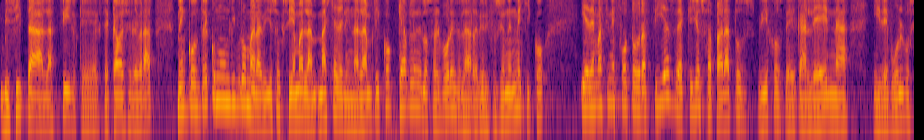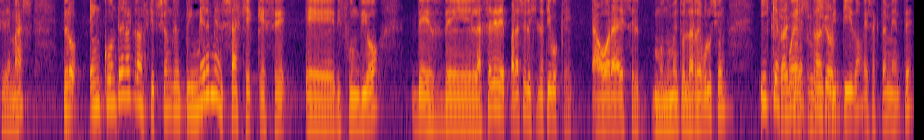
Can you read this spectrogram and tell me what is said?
visita a la FIL que se acaba de celebrar, me encontré con un libro maravilloso que se llama La magia del inalámbrico, que habla de los albores de la radiodifusión en México. Y además tiene fotografías de aquellos aparatos viejos de galena y de bulbos y demás. Pero encontré la transcripción del primer mensaje que se eh, difundió desde la sede de Palacio Legislativo, que ahora es el Monumento de la Revolución, y que Está fue transmitido exactamente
